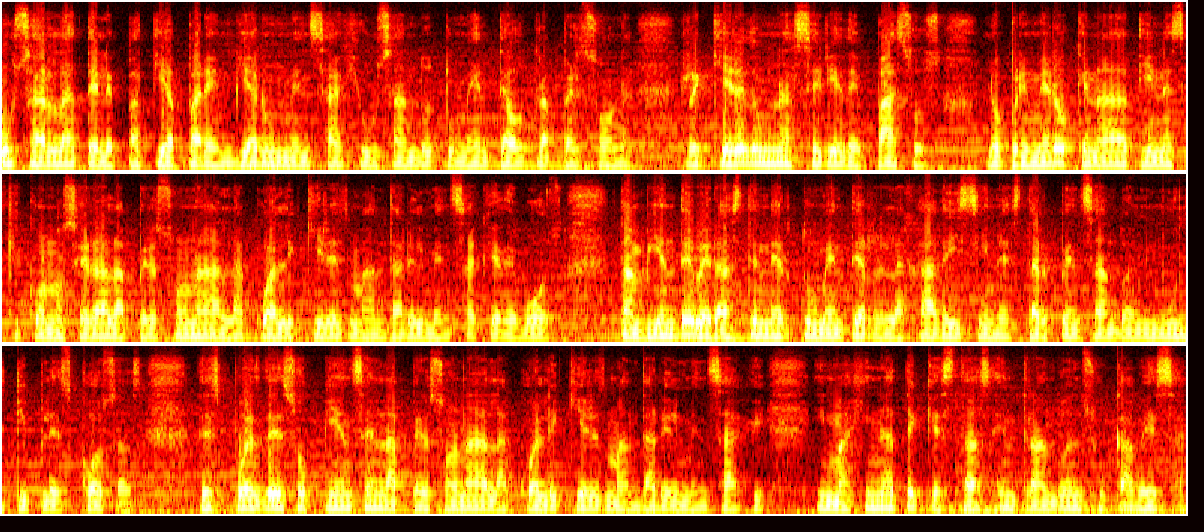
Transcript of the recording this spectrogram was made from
usar la telepatía para enviar un mensaje usando tu mente a otra persona. Requiere de una serie de pasos. Lo primero que nada tienes que conocer a la persona a la cual le quieres mandar el mensaje de voz. También deberás tener tu mente relajada y sin estar pensando en múltiples cosas. Después de eso piensa en la persona a la cual le quieres mandar el mensaje. Imagínate que estás entrando en su cabeza.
